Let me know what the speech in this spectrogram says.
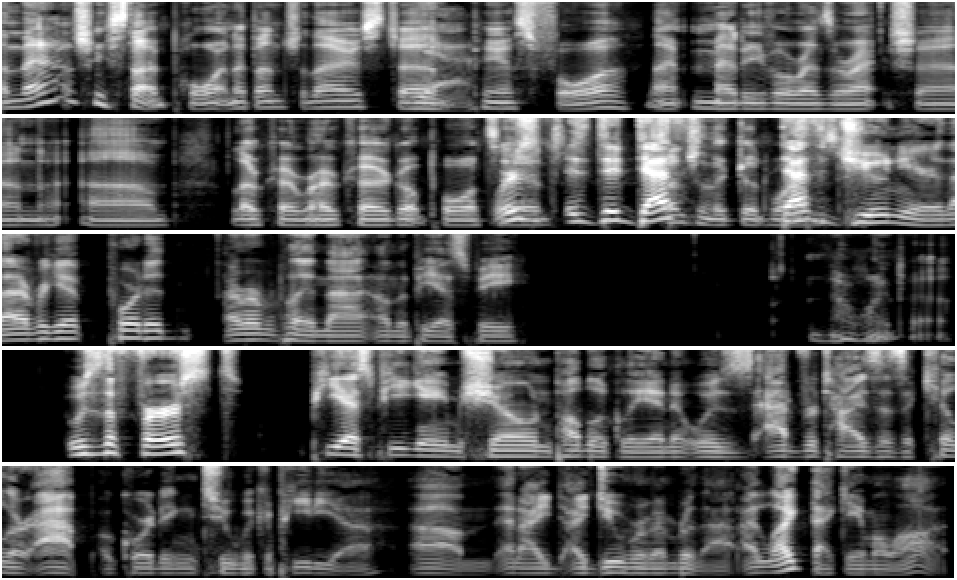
And they actually started porting a bunch of those to Yeah. PS4, like MediEvil Resurrection, um, Loco Roco got ported. Where's is did Death bunch of the good Death. Junior that ever get ported? I remember playing that on the PSP. no idea. It was the first PSP game shown publicly, and it was advertised as a killer app, according to Wikipedia. Um, and I, I do remember that. I liked that game a lot.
